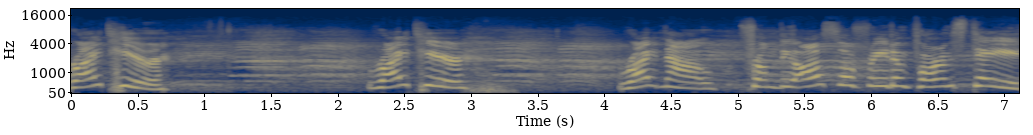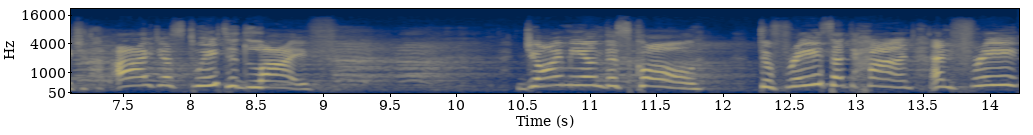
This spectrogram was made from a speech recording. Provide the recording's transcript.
Right here, right here, right now, from the Oslo Freedom Forum stage, I just tweeted live. Join me on this call to free Sadhan and free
